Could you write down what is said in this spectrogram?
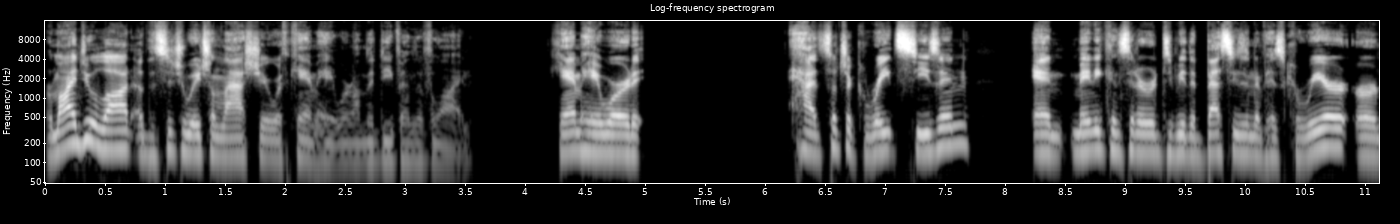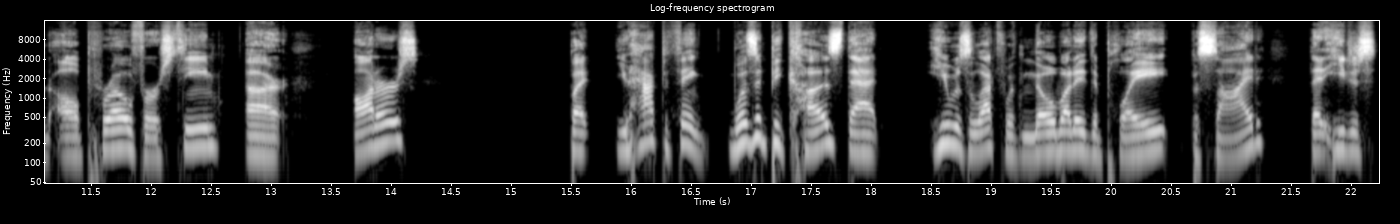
Remind you a lot of the situation last year with Cam Heyward on the defensive line. Cam Heyward had such a great season and many consider it to be the best season of his career, earned all pro first team uh, honors. But you have to think was it because that he was left with nobody to play beside that he just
